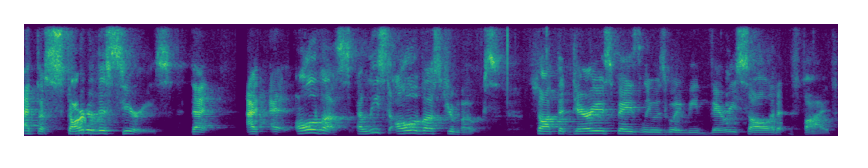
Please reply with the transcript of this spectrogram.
at the start of this series that I, I, all of us, at least all of us Jamokes, thought that Darius Bazley was going to be very solid at the five.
